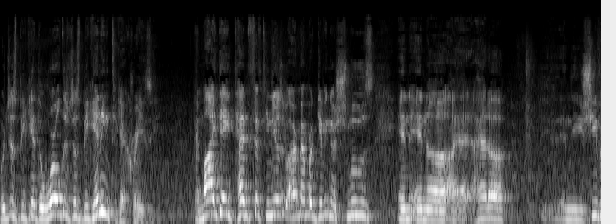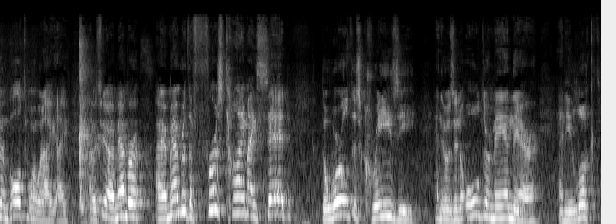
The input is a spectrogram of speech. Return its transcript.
We're just begin the world is just beginning to get crazy. In my day, 10, 15 years ago, I remember giving a schmooze in, in uh, I, had a in the yeshiva in Baltimore when I, I, I was here. I remember I remember the first time I said the world is crazy, and there was an older man there, and he looked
